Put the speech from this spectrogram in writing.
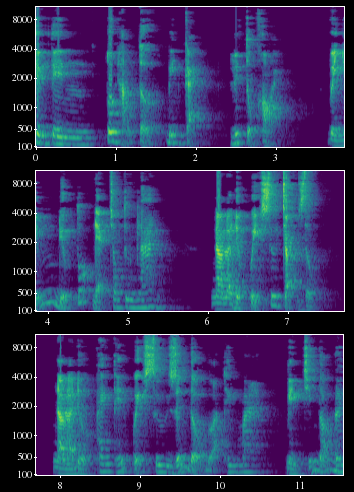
Thêm tên Tôn Hạo Tử bên cạnh liên tục hỏi về những điều tốt đẹp trong tương lai, nào là được quỷ sư trọng dụng, nào là được thay thế quỷ sư dẫn đầu đoàn thiên ma nghìn chiến đó đây,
